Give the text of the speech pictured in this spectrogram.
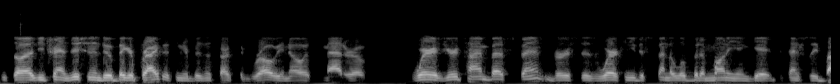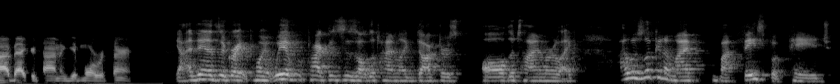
And so as you transition into a bigger practice and your business starts to grow, you know, it's a matter of where is your time best spent versus where can you just spend a little bit of money and get potentially buy back your time and get more return. Yeah, I think that's a great point. We have practices all the time, like doctors all the time are like, I was looking at my my Facebook page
